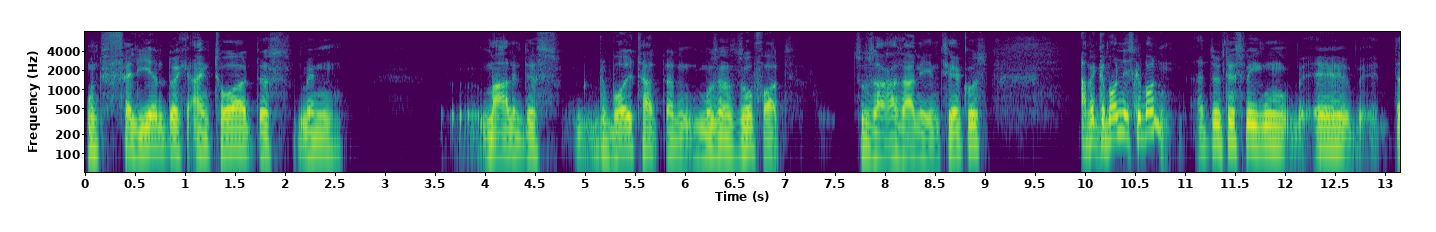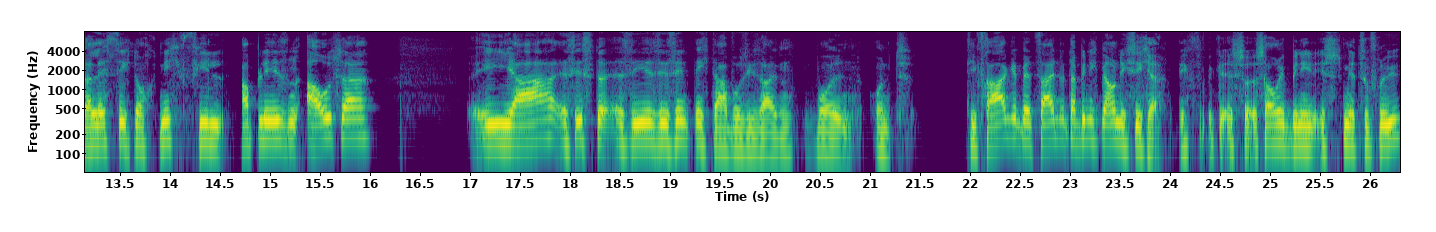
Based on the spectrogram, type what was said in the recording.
und verlieren durch ein Tor, das, wenn Malen das gewollt hat, dann muss er sofort zu Sarasani in den Zirkus. Aber gewonnen ist gewonnen. Also deswegen, äh, da lässt sich noch nicht viel ablesen, außer ja, es ist, sie, sie sind nicht da, wo sie sein wollen. Und die Frage wird sein, und da bin ich mir auch nicht sicher. Ich, sorry, bin ich, ist mir zu früh.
